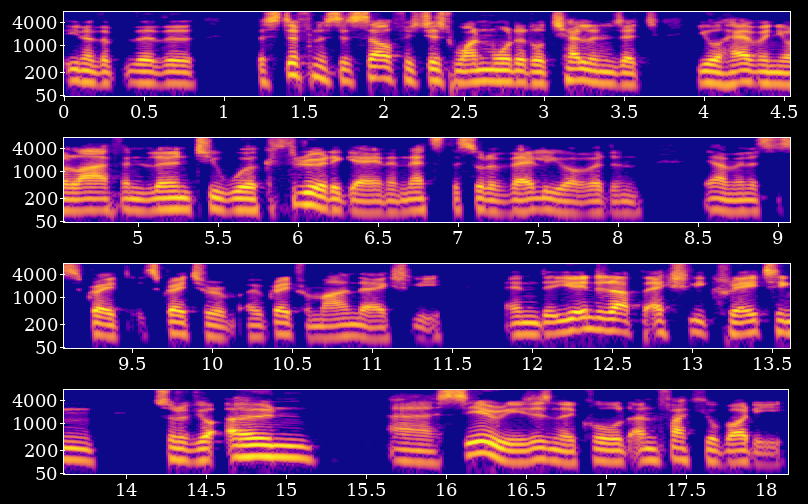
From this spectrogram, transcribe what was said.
you know the the the, the stiffness itself is just one more little challenge that you'll have in your life and learn to work through it again and that's the sort of value of it. And yeah i mean it's, it's great it's great to a great reminder actually. And you ended up actually creating sort of your own uh, series isn't it called unfuck your body?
